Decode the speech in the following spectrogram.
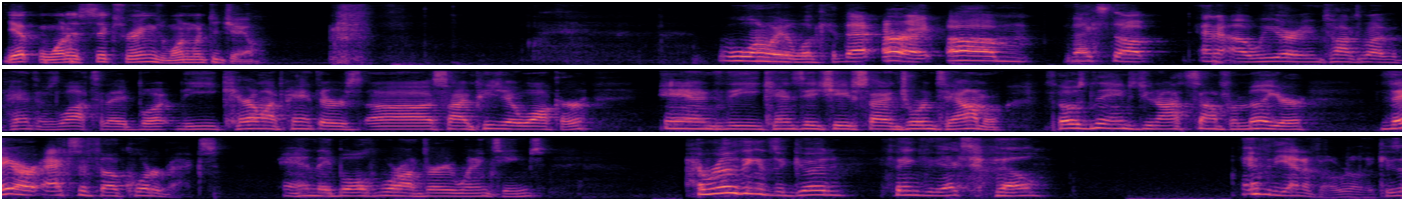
Yep, one is six rings, one went to jail. One way to look at that. All right. Um, next up, and uh, we already talked about the Panthers a lot today, but the Carolina Panthers uh, signed PJ Walker, and the Kansas City Chiefs signed Jordan Ta'amu. Those names do not sound familiar. They are XFL quarterbacks, and they both were on very winning teams. I really think it's a good thing for the XFL and for the NFL really, because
